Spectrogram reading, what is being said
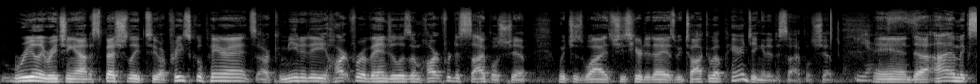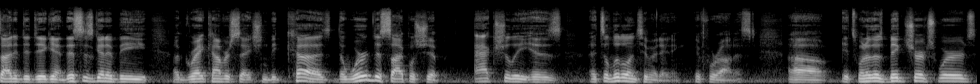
really reaching out, especially to our preschool parents, our community, Heart for Evangelism, Heart for Discipleship, which is why she's here today as we talk about parenting in a discipleship. Yes. And uh, I am excited to dig in. This is going to be a great conversation because the word discipleship actually is it's a little intimidating if we're honest. Uh, it's one of those big church words.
